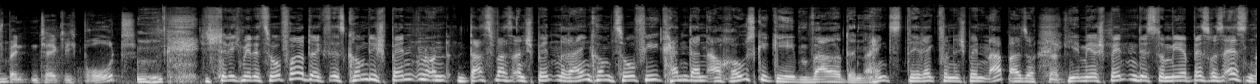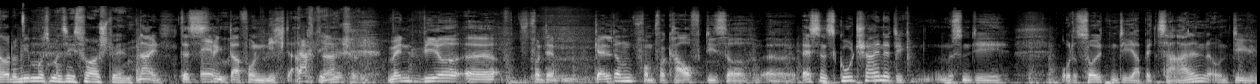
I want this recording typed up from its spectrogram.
spenden täglich Brot. Jetzt stelle ich mir das so vor, es kommen die Spenden und das, was an Spenden reinkommt, so viel kann dann auch rausgegeben werden. Hängt es direkt von den Spenden ab? Also je mehr Spenden, desto mehr besseres Essen oder wie muss man sich vorstellen? Nein, das Eben. hängt davon nicht ab. Dachte ich ne? mir schon. Wenn wir äh, von den Geldern vom Verkauf dieser äh, Essensgutscheine, die müssen die oder sollten die ja bezahlen und die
